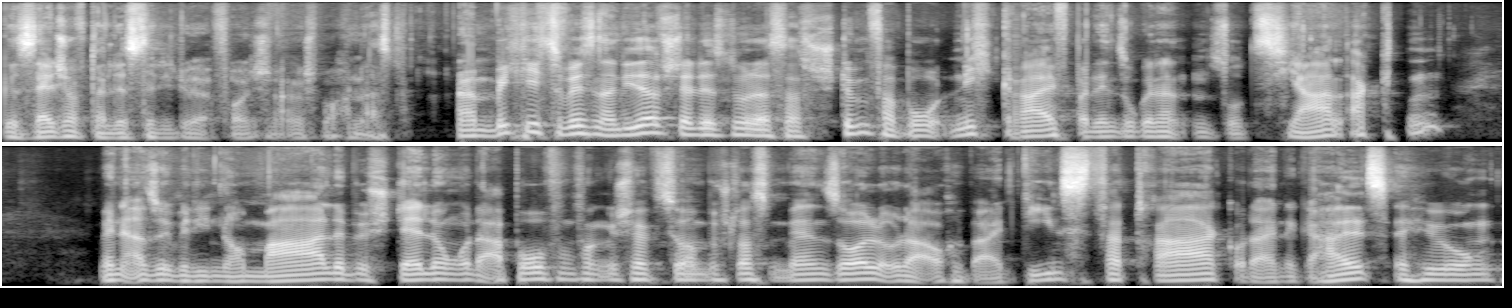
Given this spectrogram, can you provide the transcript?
Gesellschafterliste, die du ja vorhin schon angesprochen hast. Ähm, wichtig zu wissen an dieser Stelle ist nur, dass das Stimmverbot nicht greift bei den sogenannten Sozialakten. Wenn also über die normale Bestellung oder Abrufung von Geschäftsführern beschlossen werden soll oder auch über einen Dienstvertrag oder eine Gehaltserhöhung,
